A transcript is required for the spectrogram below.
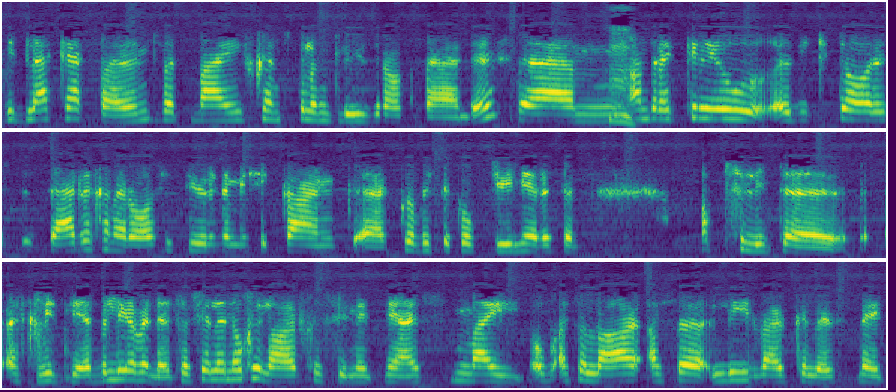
die Black Cat Band wat my gunsteling blues rock band is. Ehm um, hmm. Andre Kriel, eh, die gitaris, is derde generasie toerende musikant. Uh, Kobus de Kok Junior is 'n absolute ek weet nie, belewenis. As jy hulle nog nie live gesien het nie, hy's my of as 'n as 'n lead vocalist net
